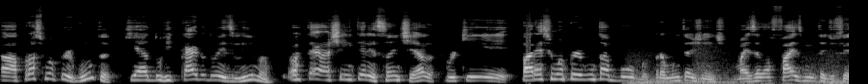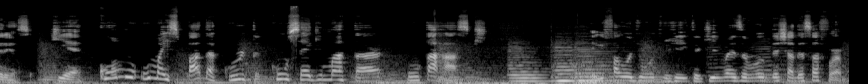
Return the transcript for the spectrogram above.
A próxima pergunta, que é a do Ricardo do Lima, eu até achei interessante ela, porque parece uma pergunta boba para muita gente, mas ela faz muita diferença, que é como uma espada curta consegue matar um tarrasque? Ele falou de um outro jeito aqui, mas eu vou deixar dessa forma.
